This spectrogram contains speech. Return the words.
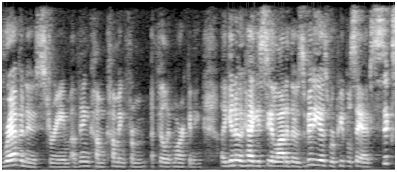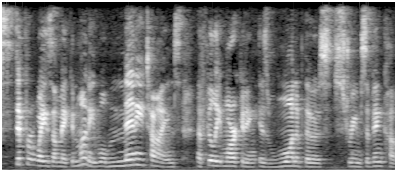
revenue stream of income coming from affiliate marketing. Uh, you know how you see a lot of those videos where people say, I have six different ways I'm making money. Well, many times affiliate marketing is one of those streams of income.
